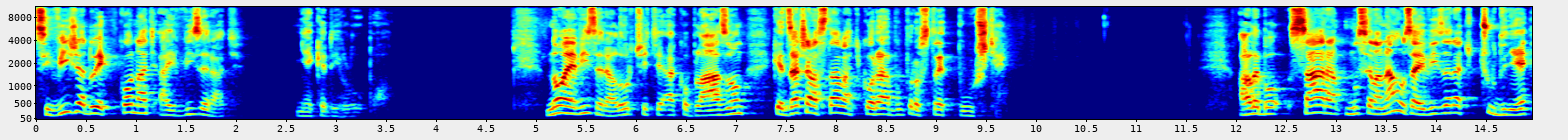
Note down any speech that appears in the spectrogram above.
si vyžaduje konať aj vyzerať niekedy hlúpo. Noé vyzeral určite ako blázon, keď začal stavať koráb uprostred púšte. Alebo Sára musela naozaj vyzerať čudne,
